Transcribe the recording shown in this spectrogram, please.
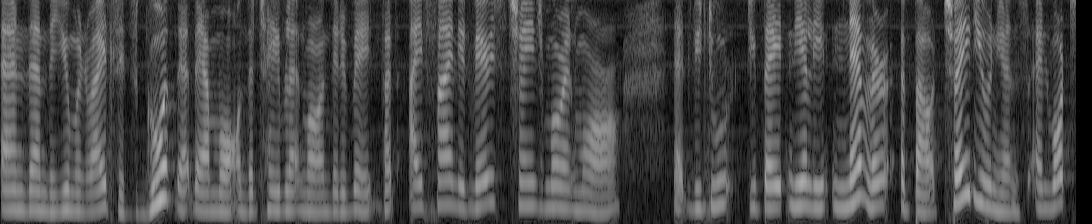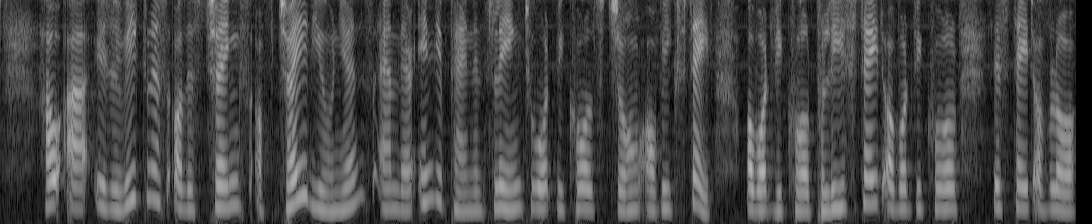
and then the human rights. It's good that they are more on the table and more on the debate, but I find it very strange more and more that we do debate nearly never about trade unions and what, how are, is the weakness or the strengths of trade unions and their independence linked to what we call strong or weak state, or what we call police state, or what we call the state of law.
